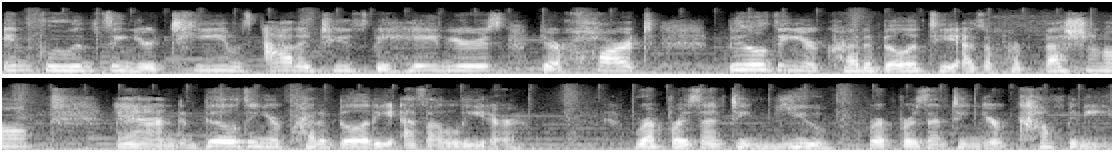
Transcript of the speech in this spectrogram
influencing your team's attitudes, behaviors, their heart, building your credibility as a professional, and building your credibility as a leader, representing you, representing your company.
